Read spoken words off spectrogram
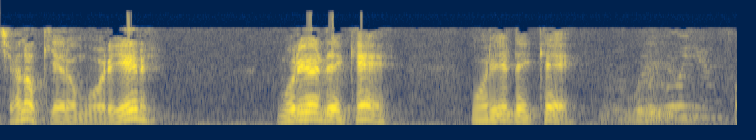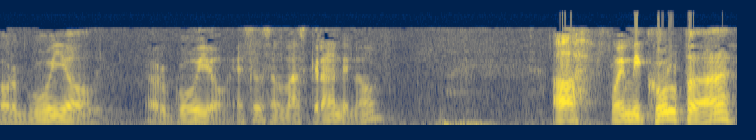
yo no quiero morir. ¿Morir de qué? ¿Morir de qué? Orgullo. Orgullo, orgullo. Eso es el más grande, ¿no? Ah, fue mi culpa.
